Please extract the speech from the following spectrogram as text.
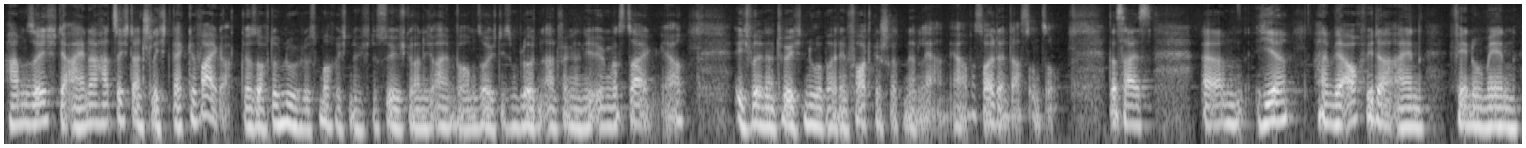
haben sich, der eine hat sich dann schlichtweg geweigert. Der sagte, nö, das mache ich nicht, das sehe ich gar nicht ein. Warum soll ich diesen blöden Anfängern hier irgendwas zeigen? Ja, ich will natürlich nur bei den Fortgeschrittenen lernen. Ja, was soll denn das und so? Das heißt, ähm, hier haben wir auch wieder ein Phänomen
